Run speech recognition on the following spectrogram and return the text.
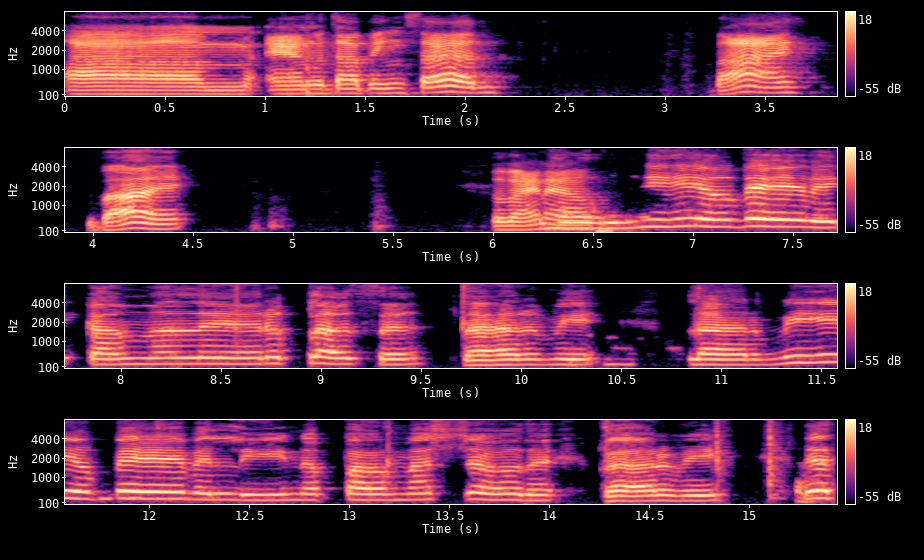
Um, and with that being said, bye. Bye. Bye bye now. Let me, oh baby, come a little closer. Let me, let me, oh baby, lean up on my shoulder. Let me, the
